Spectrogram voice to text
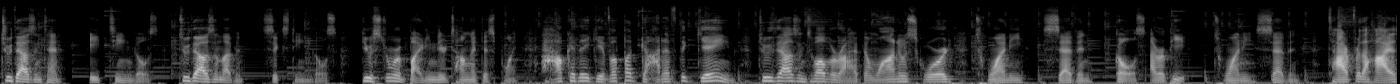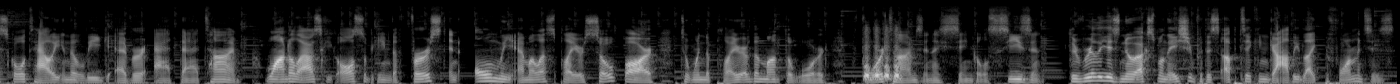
2010, 18 goals. 2011, 16 goals. Houston were biting their tongue at this point. How could they give up a god of the game? 2012 arrived and Wondo scored 27 goals. I repeat, 27, tied for the highest goal tally in the league ever at that time. Wondolowski also became the first and only MLS player so far to win the Player of the Month award four times in a single season. There really is no explanation for this uptick in godly-like performances.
